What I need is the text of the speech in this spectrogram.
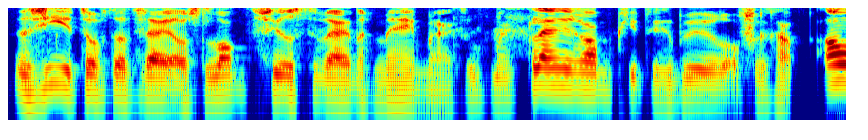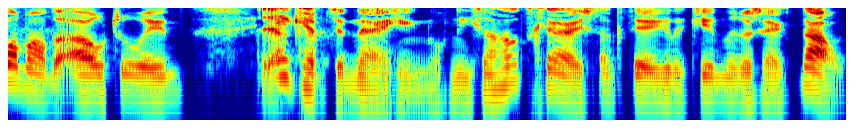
Dan zie je toch dat wij als land veel te weinig meemaken. Er hoeft maar een klein rampje te gebeuren of we gaan allemaal de auto in. Ja. Ik heb de neiging nog niet gehad, Gijs. Dat ik tegen de kinderen zeg, nou,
